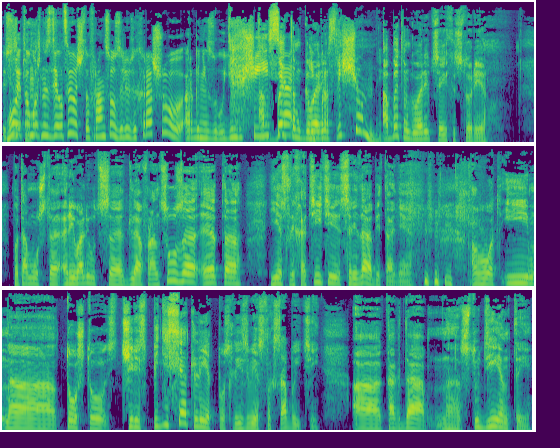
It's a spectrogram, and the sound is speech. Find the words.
есть вот. из этого можно сделать вывод, что французы люди хорошо организующиеся об этом говорит, и просвещенные. Об этом говорит вся их история потому что революция для француза – это, если хотите, среда обитания. Вот. И а, то, что через 50 лет после известных событий, а, когда а, студенты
